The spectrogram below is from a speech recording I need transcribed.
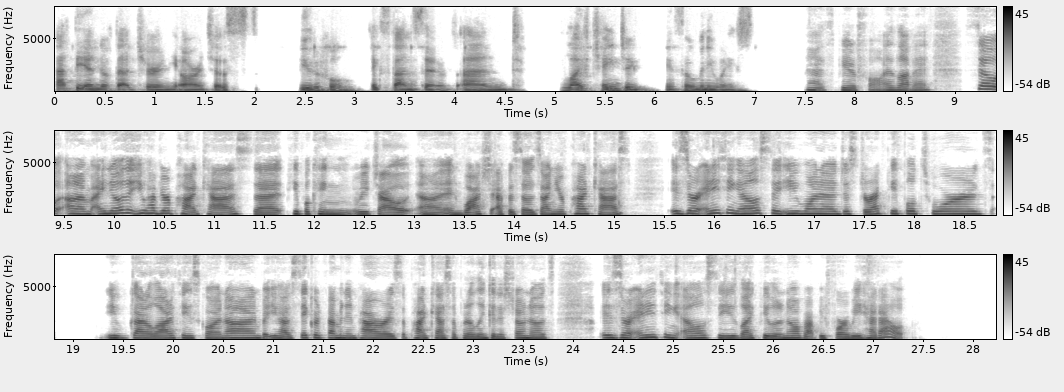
at the end of that journey are just beautiful, expansive, and life changing in so many ways. That's beautiful. I love it. So um, I know that you have your podcast that people can reach out uh, and watch episodes on your podcast. Is there anything else that you want to just direct people towards? You've got a lot of things going on, but you have Sacred Feminine Power as a podcast. I'll put a link in the show notes. Is there anything else that you'd like people to know about before we head out?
